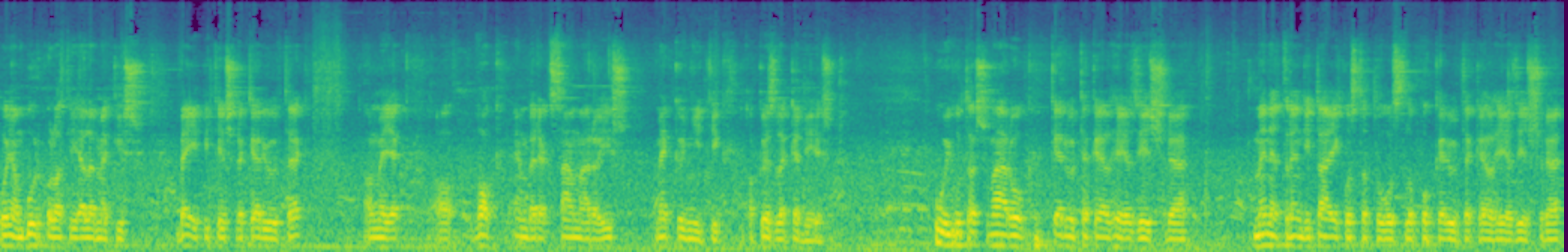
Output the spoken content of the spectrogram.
olyan burkolati elemek is beépítésre kerültek, amelyek a vak emberek számára is megkönnyítik a közlekedést. Új utasvárok kerültek elhelyezésre, menetrendi tájékoztató oszlopok kerültek elhelyezésre,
